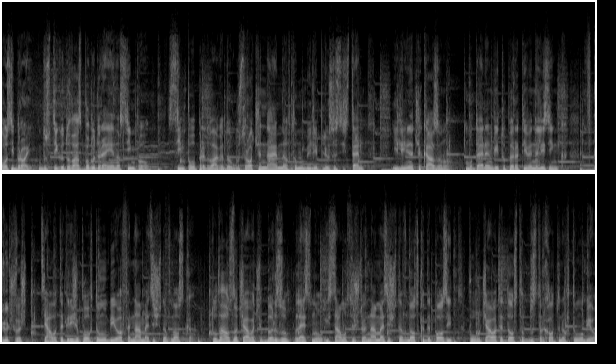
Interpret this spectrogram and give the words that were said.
Този брой достига до вас благодарение на Simple. Simple предлага дългосрочен найем на автомобили плюс асистент. Или иначе казано, модерен вид оперативен лизинг, включващ цялата грижа по автомобила в една месечна вноска. Това означава, че бързо, лесно и само срещу една месечна вноска депозит получавате достъп до страхотен автомобил.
